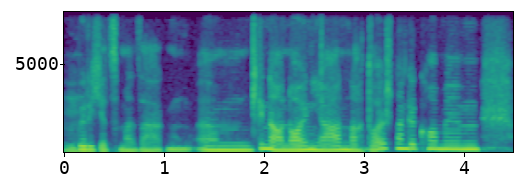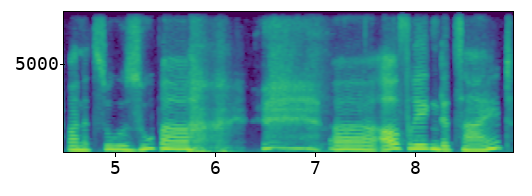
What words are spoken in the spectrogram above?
mhm. würde ich jetzt mal sagen. Ähm, genau, neun Jahren nach Deutschland gekommen, war eine zu super äh, aufregende Zeit,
